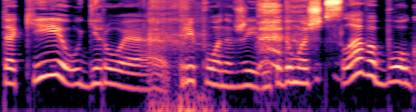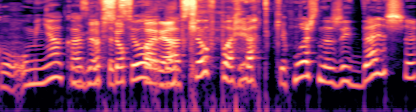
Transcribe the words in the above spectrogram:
такие у героя препоны в жизни. Ты думаешь, слава богу, у меня оказывается все да, все в порядке, можно жить дальше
